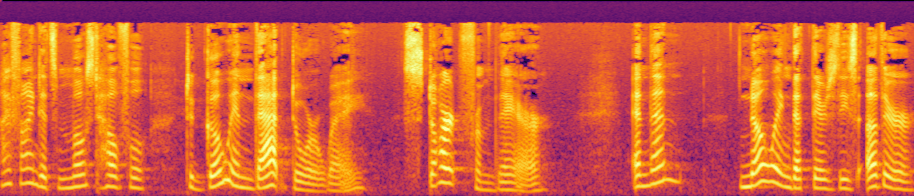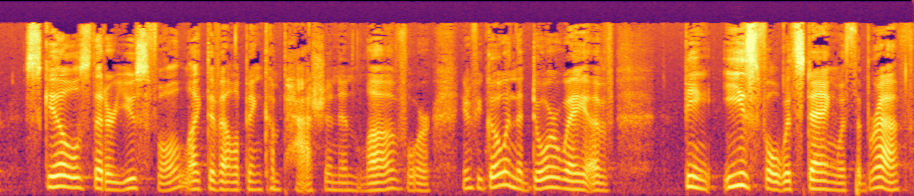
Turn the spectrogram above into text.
I find it's most helpful to go in that doorway, start from there, and then knowing that there's these other skills that are useful, like developing compassion and love, or you know, if you go in the doorway of being easeful with staying with the breath,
